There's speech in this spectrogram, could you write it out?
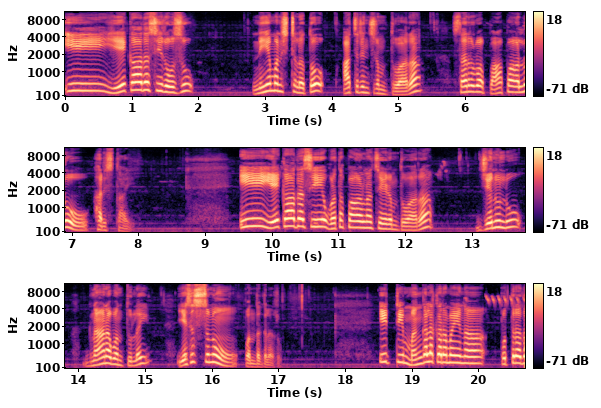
ఈ ఏకాదశి రోజు నియమనిష్టలతో ఆచరించడం ద్వారా సర్వ పాపాలు హరిస్తాయి. ఈ ఏకాదశి వ్రతపాలన చేయడం ద్వారా జనులు జ్ఞానవంతులై యశస్సును పొందగలరు. ఇట్టి మంగళకరమైన పుత్రద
